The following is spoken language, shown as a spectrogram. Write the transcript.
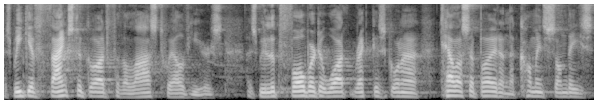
as we give thanks to God for the last 12 years, as we look forward to what Rick is going to tell us about in the coming Sundays,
